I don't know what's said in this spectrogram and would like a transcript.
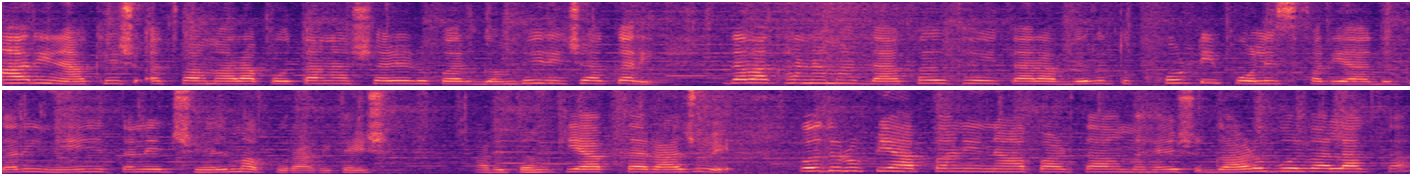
મારી નાખીશ અથવા મારા પોતાના શરીર ઉપર ગંભીર ઈજા કરી દવાખાનામાં દાખલ થઈ તારા વિરુદ્ધ ખોટી પોલીસ ફરિયાદ કરીને તને જેલમાં પુરાવી દઈશ. આવી ધમકી આપતા રાજુએ વધુ રૂપિયા આપવાની ના પાડતા મહેશ ગાળો બોલવા લાગતા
